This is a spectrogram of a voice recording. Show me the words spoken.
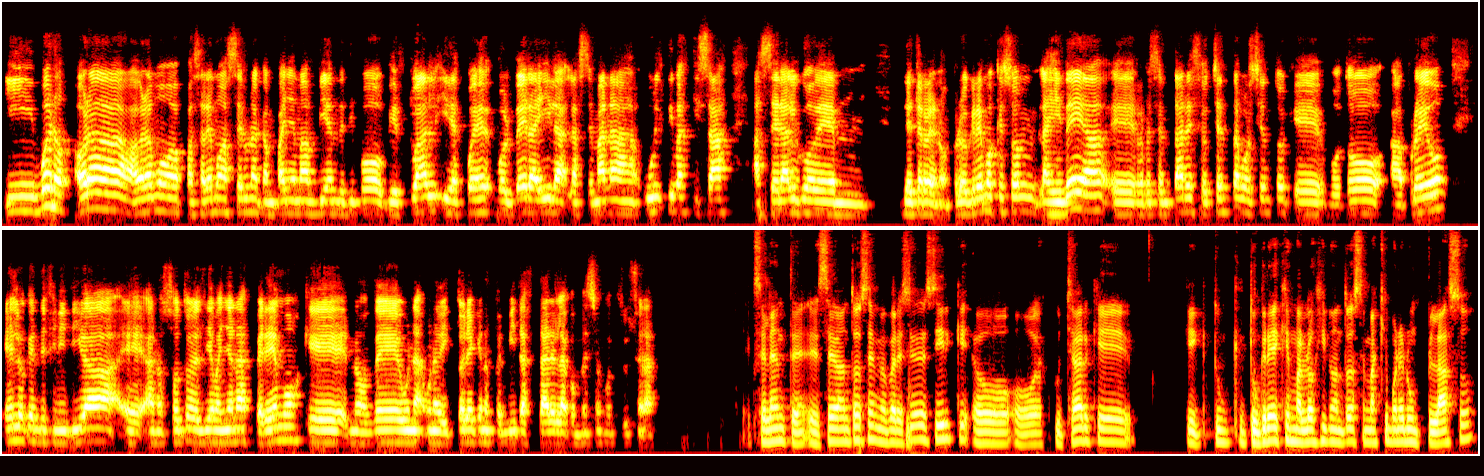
Y bueno, ahora hablamos, pasaremos a hacer una campaña más bien de tipo virtual y después volver ahí las semanas últimas quizás a hacer algo de mm, de terreno. Pero creemos que son las ideas, eh, representar ese 80% que votó a prueba, es lo que en definitiva eh, a nosotros el día de mañana esperemos que nos dé una, victoria que nos permita estar en la Convención Constitucional. Excelente. Eh, Seba, entonces me pareció decir que, o, escuchar que, tú, tú, crees que es más lógico entonces, más que poner un plazo,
